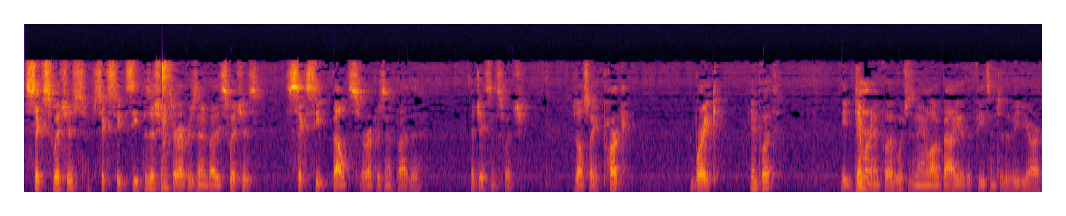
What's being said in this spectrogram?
Six switches, six seat, seat positions are represented by these switches. Six seat belts are represented by the adjacent switch. There's also a park, brake input, a dimmer input, which is an analog value that feeds into the VDR,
